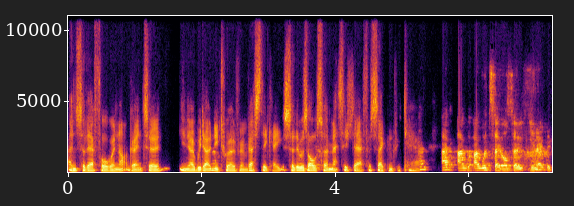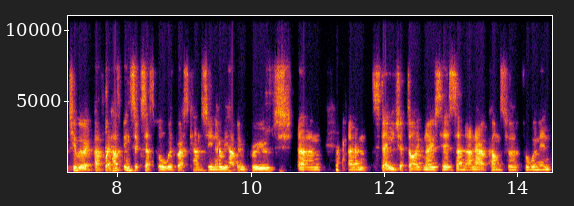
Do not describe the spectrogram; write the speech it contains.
and so therefore we're not going to you know we don't need to over investigate so there was also a message there for secondary care. I, I, I, would say also you know the two-way pathway has been successful with breast cancer. You know we have improved um, um, stage diagnosis and, and, outcomes for, for women.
